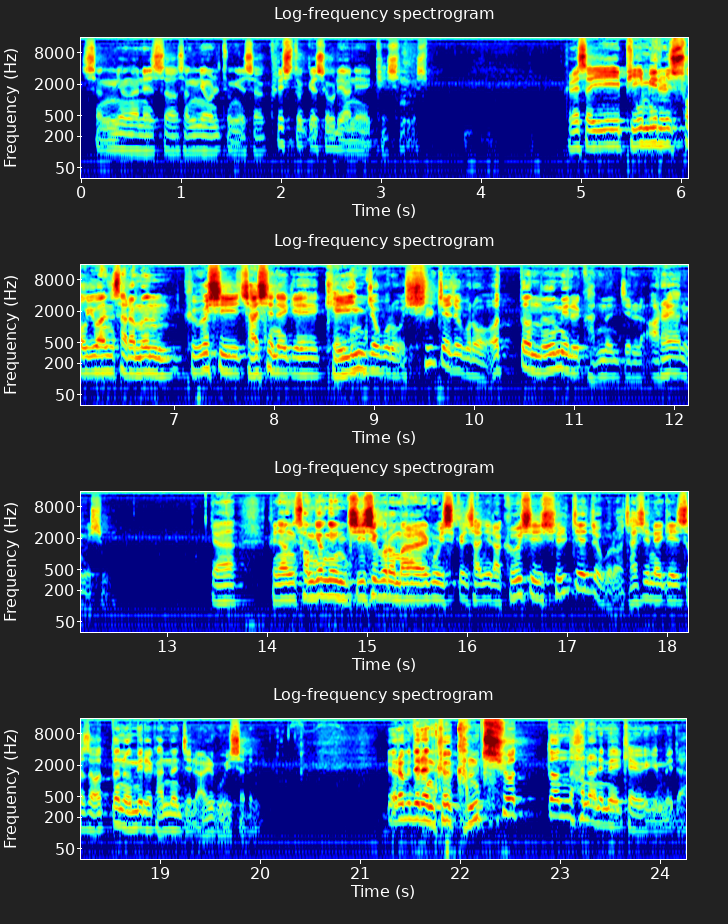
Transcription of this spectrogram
성령 안에서 성령을 통해서 그리스도께서 우리 안에 계시는 것입니다. 그래서 이 비밀을 소유한 사람은 그것이 자신에게 개인적으로 실제적으로 어떤 의미를 갖는지를 알아야 하는 것입니다. 그냥 성경적인 지식으로 말 알고 있을 것이 아니라 그것이 실제적으로 자신에게 있어서 어떤 의미를 갖는지를 알고 있어야 됩니다. 여러분들은 그 감추었던 하나님의 계획입니다.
